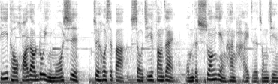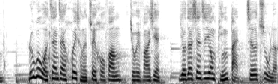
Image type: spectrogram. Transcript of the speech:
低头滑到录影模式。最后是把手机放在我们的双眼和孩子的中间。如果我站在会场的最后方，就会发现有的甚至用平板遮住了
